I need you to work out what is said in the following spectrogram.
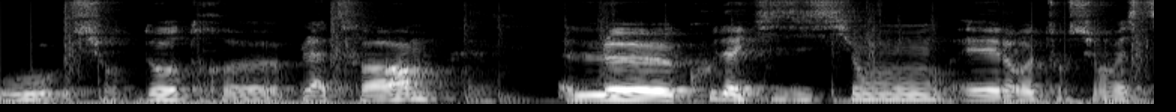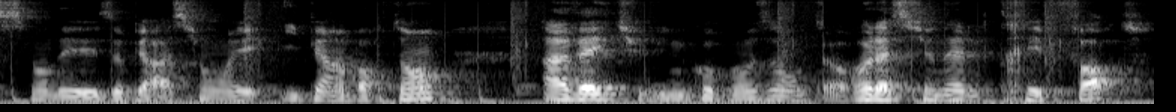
ou sur d'autres euh, plateformes le coût d'acquisition et le retour sur investissement des opérations est hyper important avec une composante relationnelle très forte,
